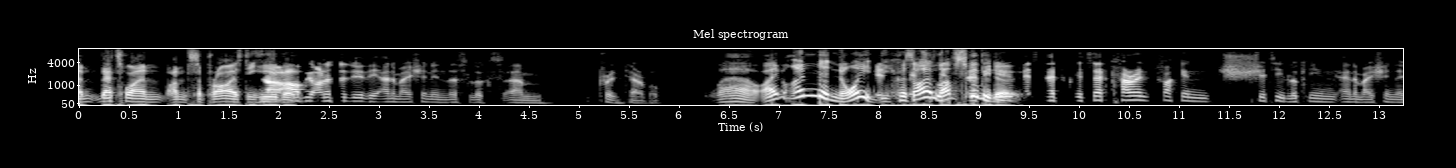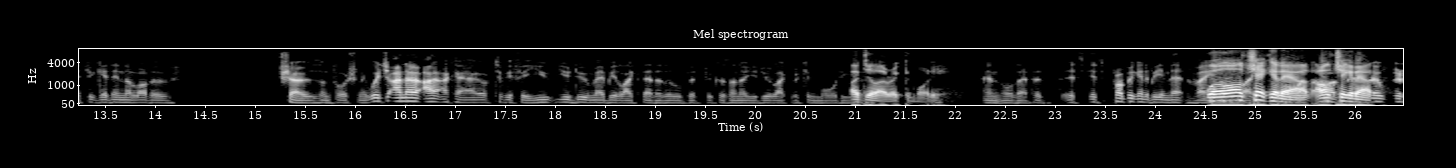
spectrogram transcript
I'm that's why I'm I'm surprised to hear no, that. I'll be honest with you, the animation in this looks um, pretty terrible. Wow, I'm I'm annoyed It- because it's- I love Scooby Doo. It's that it's that current fucking shitty looking animation that you get in a lot of shows, unfortunately. Which I know. I okay. I- To be fair, you you do maybe like that a little bit because I know you do like Rick and Morty I do like Rick and Morty. and all that. It, it's it's probably going to be in that vein. Well, I'll like, check it oh out. I'll oh, check it out. So, they're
